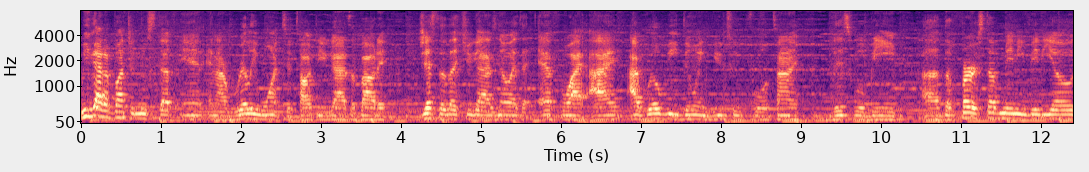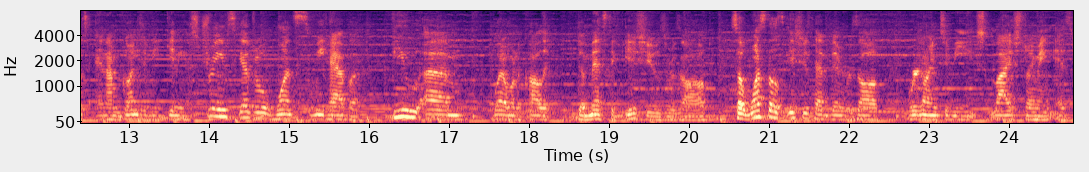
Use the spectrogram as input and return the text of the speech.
We got a bunch of new stuff in and I really want to talk to you guys about it. Just to let you guys know as an FYI, I will be doing YouTube full time. This will be uh, the first of many videos and I'm going to be getting a stream schedule once we have a few, um, what I want to call it, domestic issues resolved. So once those issues have been resolved, we're going to be live streaming. It's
